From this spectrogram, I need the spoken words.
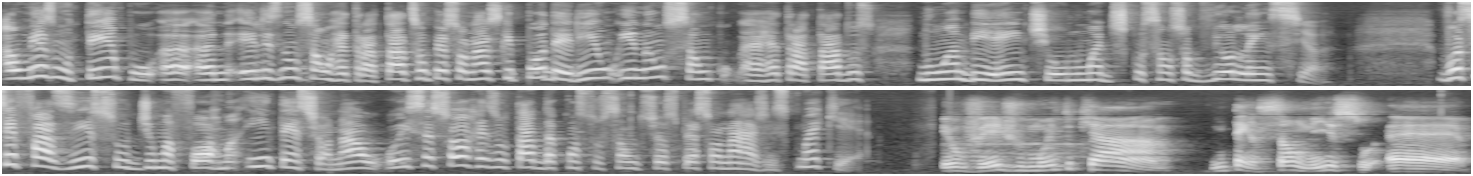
ao mesmo tempo, eles não são retratados, são personagens que poderiam e não são é, retratados num ambiente ou numa discussão sobre violência. Você faz isso de uma forma intencional ou isso é só resultado da construção dos seus personagens? Como é que é? Eu vejo muito que a intenção nisso é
